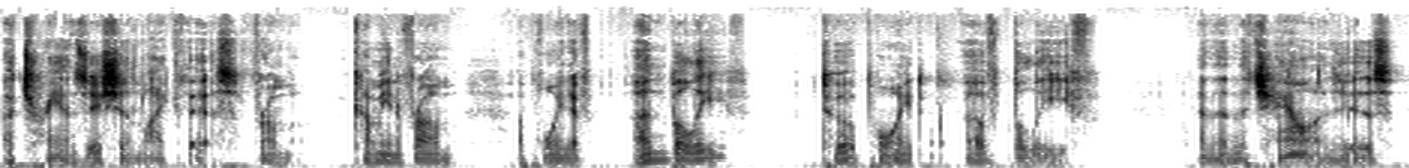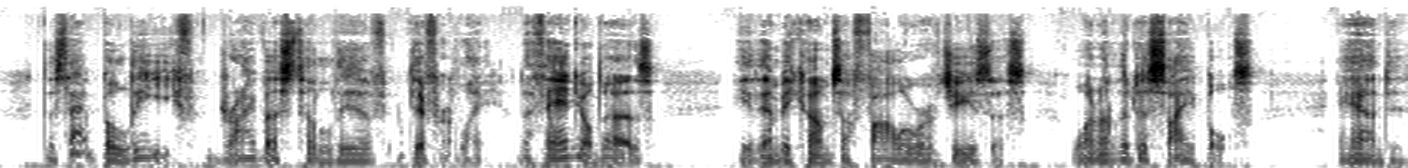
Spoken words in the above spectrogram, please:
a, transition like this from coming from a point of unbelief to a point of belief. And then the challenge is does that belief drive us to live differently? Nathanael does. He then becomes a follower of Jesus, one of the disciples. And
